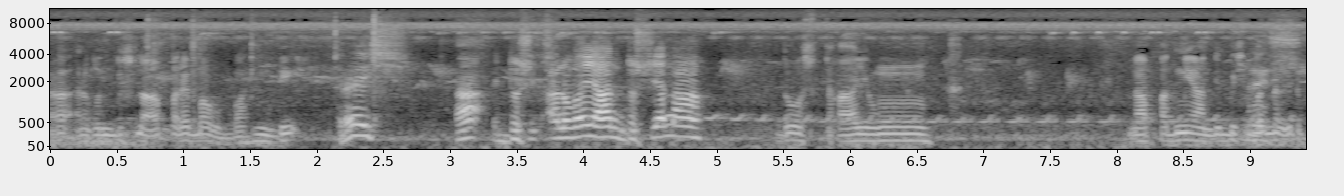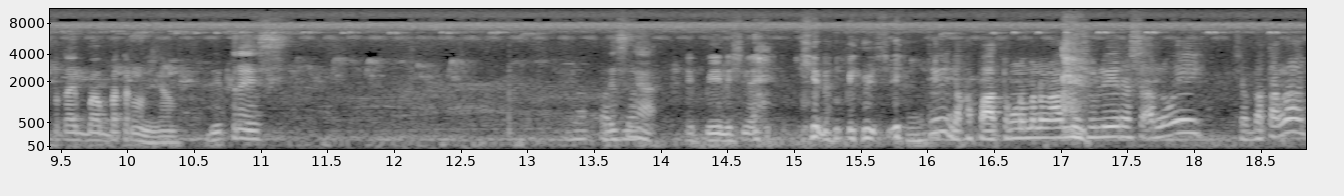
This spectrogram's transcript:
Ah, ano kung dos lang pare ba? Ba hindi. Trace. Ah, dos, ano ba yan? Dos yan ah. Dos, tsaka yung lapad niyan. Di ba siya bandang ito pa tayo babatangan niyan. Di tres. Tres nga. Eh, finish na eh. Yan ang finish eh. Hindi, nakapatong naman ang aming sulira sa ano eh, sa batangan.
